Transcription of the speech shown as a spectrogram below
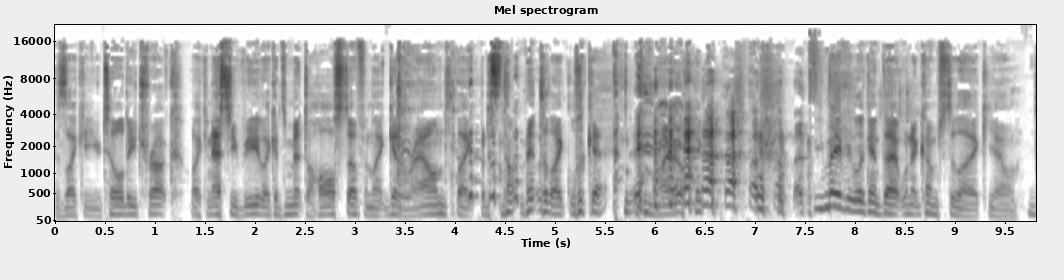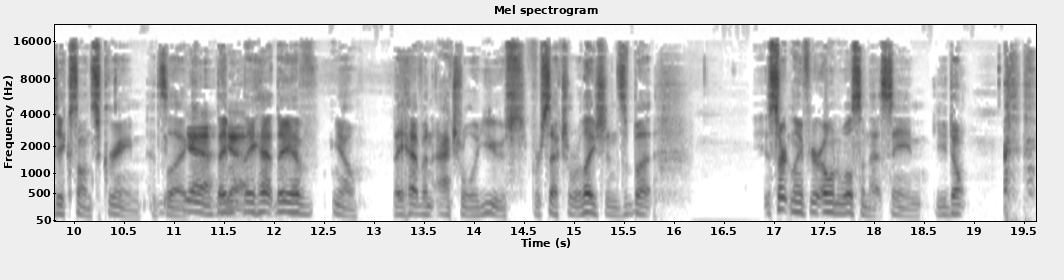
is like a utility truck, like an SUV, like it's meant to haul stuff and like get around, like, but it's not meant to like look at and admire. Like, you may be looking at that when it comes to like you know dicks on screen. It's like Yeah, they yeah. they have they have you know they have an actual use for sexual relations, but certainly if you're Owen Wilson that scene, you don't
